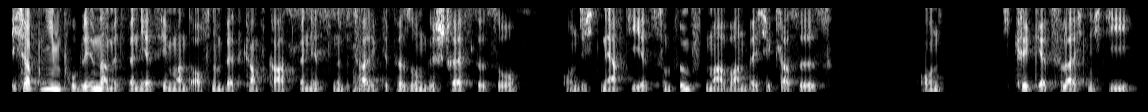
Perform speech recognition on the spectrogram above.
ich habe nie ein Problem damit, wenn jetzt jemand auf einem Wettkampf, gerade wenn jetzt eine beteiligte Person gestresst ist, so, und ich nerv die jetzt zum fünften Mal, wann welche Klasse ist, und ich krieg jetzt vielleicht nicht die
